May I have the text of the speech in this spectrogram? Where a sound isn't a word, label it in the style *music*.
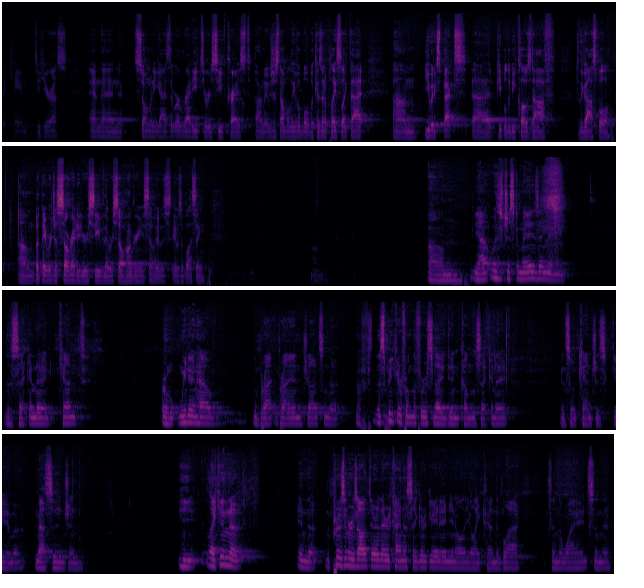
that came to hear us, and then so many guys that were ready to receive Christ. Um, it was just unbelievable because in a place like that, um, you would expect uh, people to be closed off to the gospel, um, but they were just so ready to receive. They were so hungry, so it was it was a blessing. Um, yeah, it was just amazing. And the second night, Kent, or we didn't have the Brian Johnson, the, the, speaker from the first night didn't come the second night. And so Kent just gave a message and he like in the in the, the prisoners out there they're kind of segregated you know you like had the blacks and the whites and the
